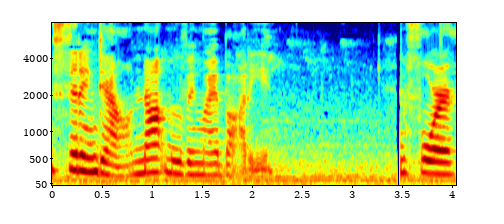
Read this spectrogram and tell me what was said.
sitting down, not moving my body, for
